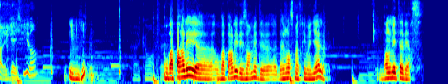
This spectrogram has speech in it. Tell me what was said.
Ah les gars ils suivent hein. Mhm. Euh, on, va parler, euh, on va parler désormais d'agence matrimoniale dans le métaverse.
